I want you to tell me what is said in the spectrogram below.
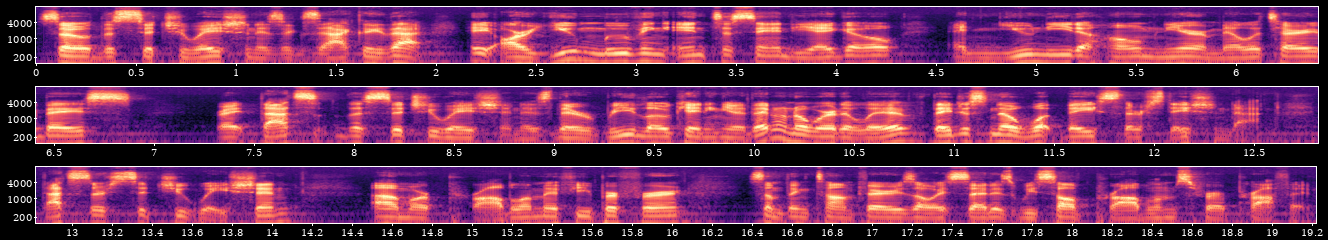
So the situation is exactly that. Hey, are you moving into San Diego and you need a home near a military base? Right. That's the situation. Is they're relocating here. They don't know where to live. They just know what base they're stationed at. That's their situation um, or problem, if you prefer. Something Tom Ferry's always said is we solve problems for a profit.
